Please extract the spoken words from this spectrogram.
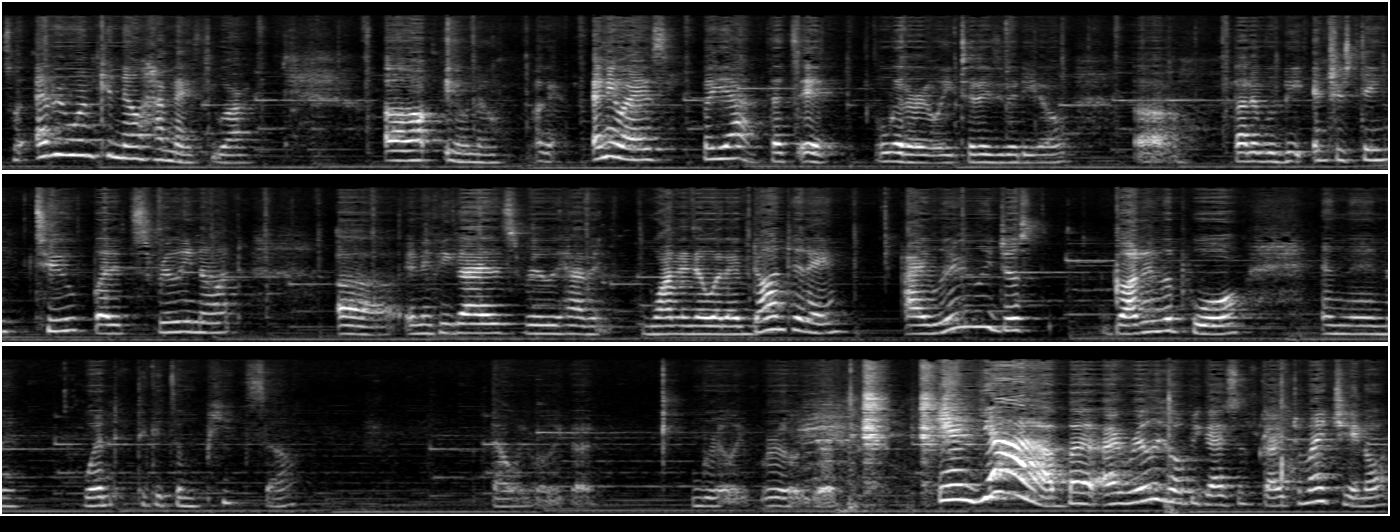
so everyone can know how nice you are. Uh, you don't know. Okay. Anyways, but yeah, that's it. Literally today's video. Uh, thought it would be interesting too, but it's really not. Uh, and if you guys really haven't want to know what I've done today, I literally just got in the pool and then went to get some pizza that was really good. Really, really good. And yeah, but I really hope you guys subscribe to my channel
